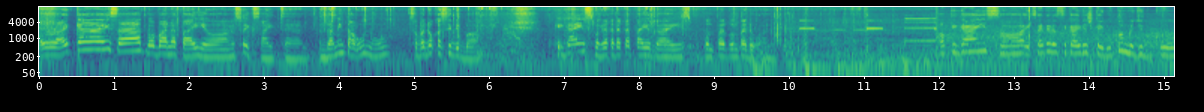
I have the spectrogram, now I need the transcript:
Alright guys, at baba na tayo. I'm so excited. Ang daming tao no. Sabado kasi 'di ba? Okay guys, maglakad-lakad tayo guys. Papunta-punta doon. Okay guys, so excited na si Kylish kay gutom na jud ko.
